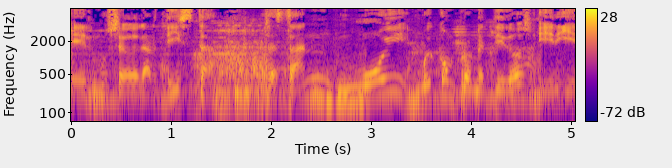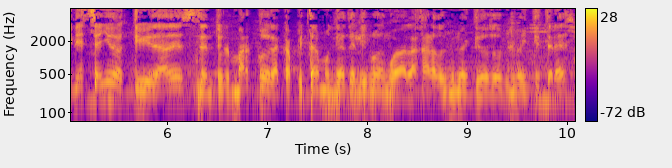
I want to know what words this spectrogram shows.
el Museo del Artista. O sea, están muy, muy comprometidos y, y, en este año de actividades dentro del marco de la Capital Mundial del Libro en Guadalajara 2022-2023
